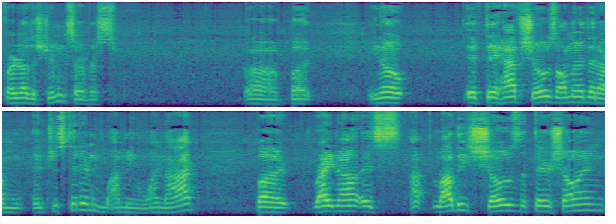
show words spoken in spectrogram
for another streaming service. Uh, but you know, if they have shows on there that I'm interested in, I mean, why not? But right now, it's a lot of these shows that they're showing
